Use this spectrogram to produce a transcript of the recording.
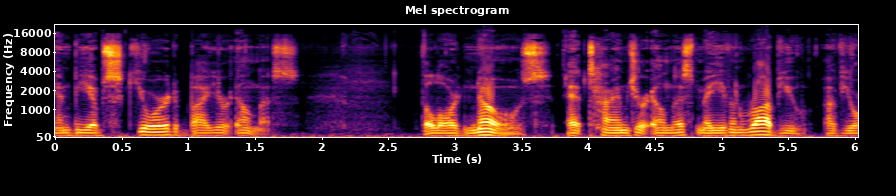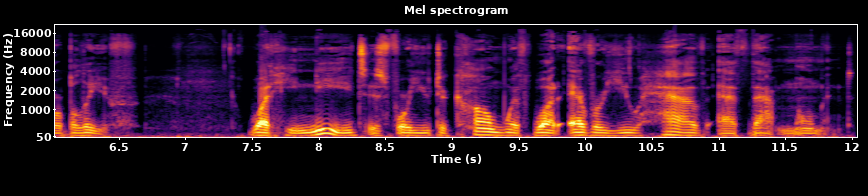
and be obscured by your illness. The Lord knows at times your illness may even rob you of your belief. What He needs is for you to come with whatever you have at that moment.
